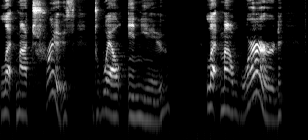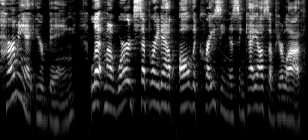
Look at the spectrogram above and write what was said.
let my truth dwell in you, let my word permeate your being. Let my words separate out all the craziness and chaos of your life.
